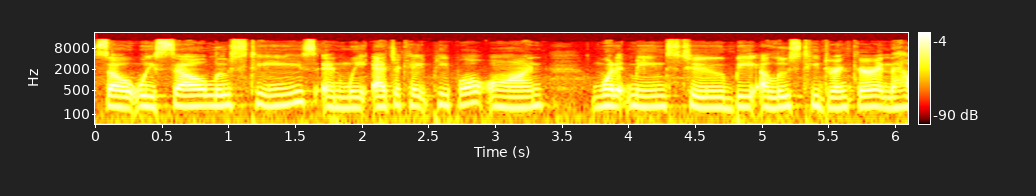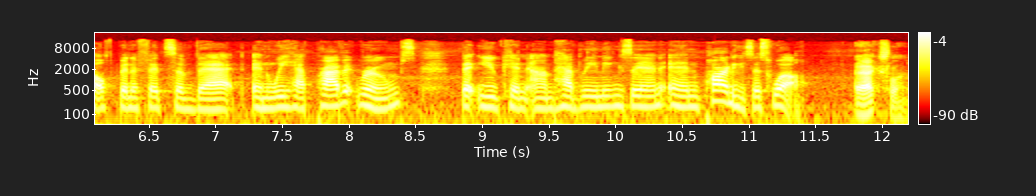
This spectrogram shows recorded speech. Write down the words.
So we sell loose teas and we educate people on what it means to be a loose tea drinker and the health benefits of that. And we have private rooms that you can um, have meetings in and parties as well. Excellent.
